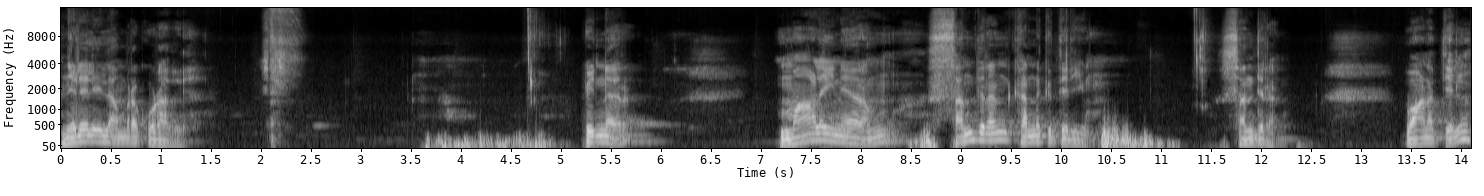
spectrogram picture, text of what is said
நிழலில் அமரக்கூடாது. பின்னர் மாலை நேரம் சந்திரன் கண்ணுக்கு தெரியும். சந்திரன். வானத்தில்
